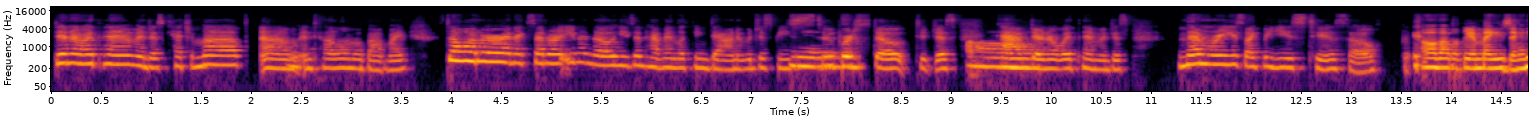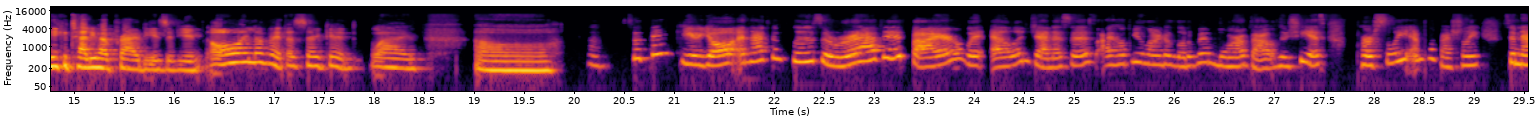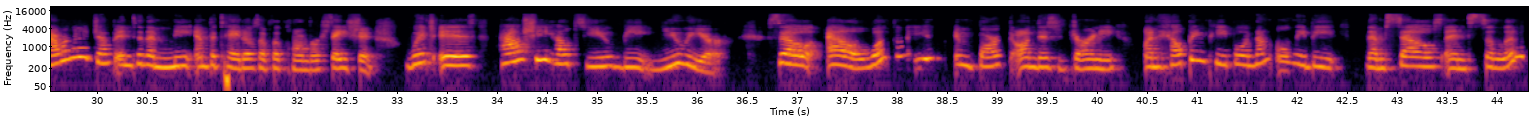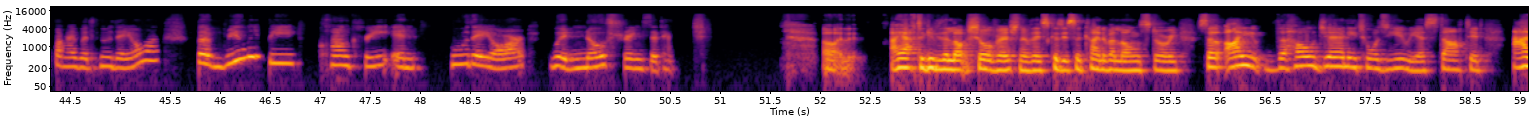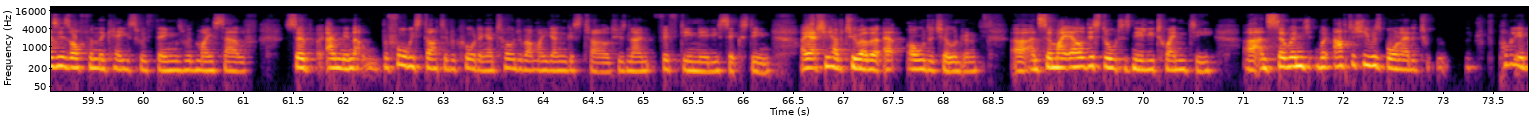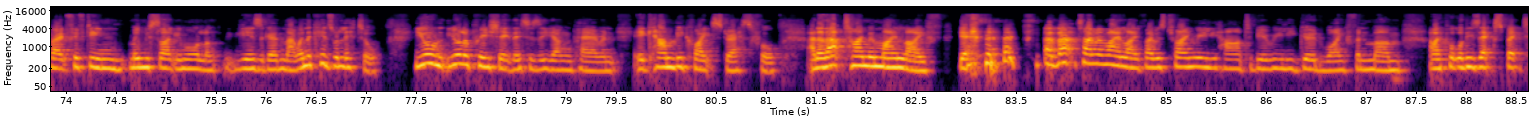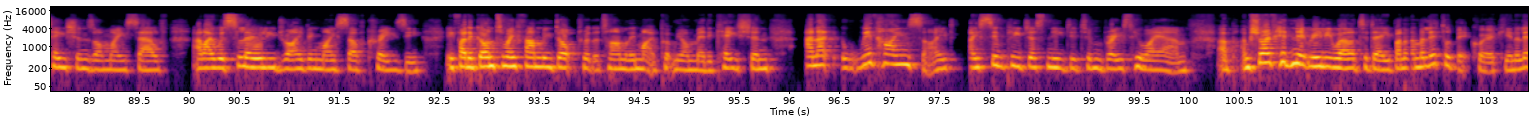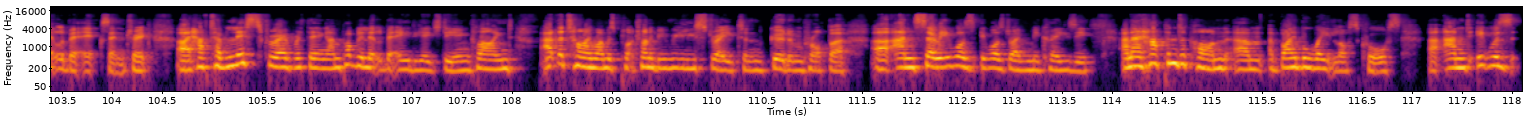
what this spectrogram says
dinner with him and just catch him up um, and tell him about my daughter and etc even though he's in heaven looking down it would just be yeah. super stoked to just oh. have dinner with him and just memories like we used to so. Oh that would be amazing and he could tell you how proud he is of you. Oh i love it that's so good. Wow. Oh so thank you, y'all. And that concludes rapid fire with Elle and Genesis. I hope you learned a little bit more about who she is personally and professionally. So now we're going to jump into the meat and potatoes of the conversation, which is how she helps you be youier. So, Elle, what got you embarked on this journey on helping people not only be themselves and solidify with who they are, but really be concrete in who they are with no strings attached. Oh, I have to give you the lot short version of this because it's a kind of a long story. So I the whole journey towards Youier started as is often the case with things with myself. So, I mean, before we started recording, I told you about my youngest child, who's now 15, nearly 16. I actually have two other uh, older children. Uh, and so my eldest daughter's nearly 20. Uh, and so when, when, after she was born, I had probably about 15, maybe slightly more long, years ago than that, when the kids were little. You'll, you'll appreciate this as a young parent. It can be quite stressful. And at that time in my life, yeah, at that time in my life, I was trying really hard to be a really good wife and mum. And I put all these expectations expectations on myself and I was slowly driving myself crazy. If I'd have gone to my family doctor at the time, they might have put me on medication. And I, with hindsight, I simply just needed to embrace who I am. Um, I'm sure I've hidden it really well today, but I'm a little bit quirky and a little bit eccentric. I have to have lists for everything. I'm probably a little bit ADHD inclined. At the time, I was pl- trying to be really straight and good and proper, uh, and so it was it was driving me crazy. And I happened upon um, a Bible weight loss course, uh, and it was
